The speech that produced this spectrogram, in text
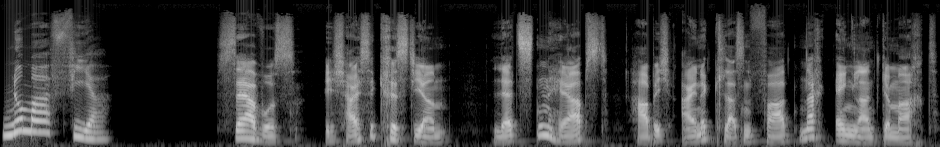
Nummer 4 Servus, ich heiße Christian. Letzten Herbst habe ich eine Klassenfahrt nach England gemacht.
